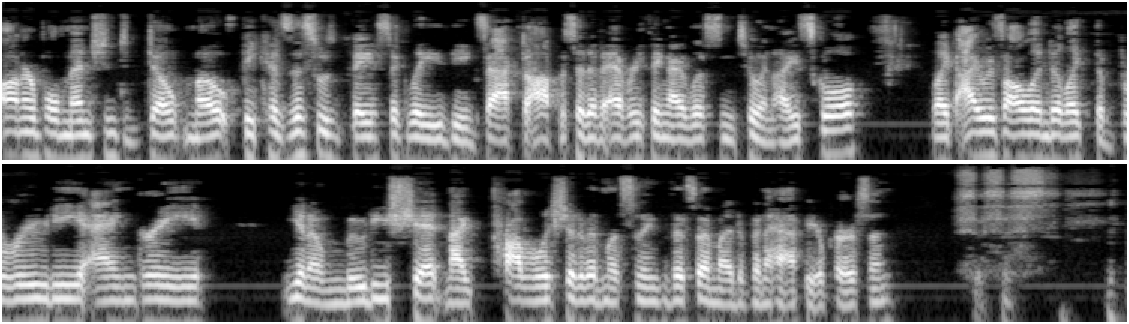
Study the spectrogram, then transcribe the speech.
honorable mention to Don't Mope because this was basically the exact opposite of everything I listened to in high school. Like I was all into like the broody, angry, you know, moody shit and I probably should have been listening to this. I might have been a happier person.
